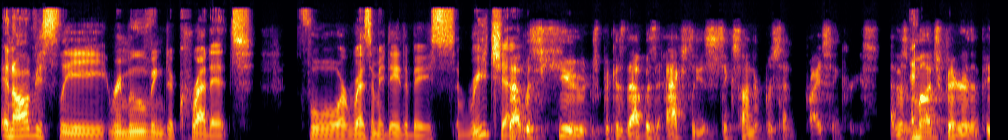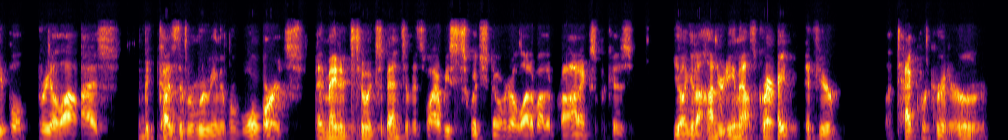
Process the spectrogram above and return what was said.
and obviously removing the credit for resume database reach out. That was huge because that was actually a 600% price increase. And it was eh. much bigger than people realize because they're removing the rewards. It made it too expensive. It's why we switched over to a lot of other products because you only get 100 emails. Great if you're a tech recruiter or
